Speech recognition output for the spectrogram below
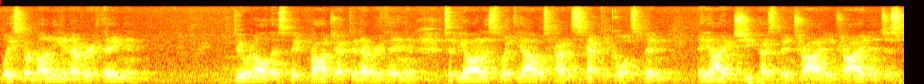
waste our money and everything and doing all this big project and everything? And to be honest with you, I was kind of skeptical. It's been AI in sheep has been tried and tried, and just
